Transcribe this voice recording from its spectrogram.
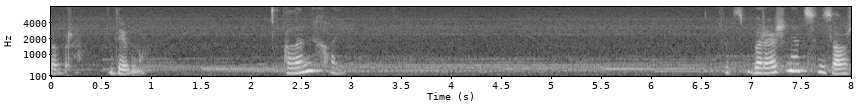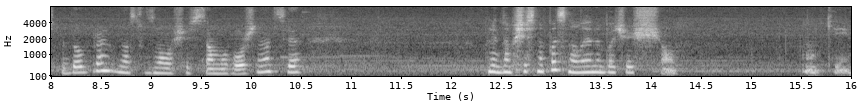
Добре, дивно. Але нехай. Так, збереження це завжди добре. У нас тут знову щось заморожене. Це. Блін, там щось написано, але я не бачу що. Окей.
